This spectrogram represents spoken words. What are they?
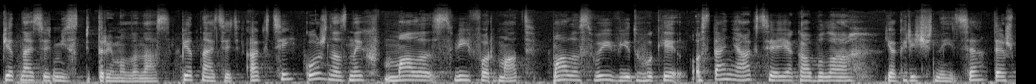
15 міст підтримало нас. 15 акцій. Кожна з них мала свій формат. Мала свої відгуки. Остання акція, яка була як річниця, теж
